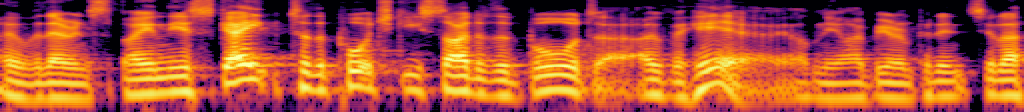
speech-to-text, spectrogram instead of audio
over there in Spain. The escape to the Portuguese side of the border over here on the Iberian Peninsula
